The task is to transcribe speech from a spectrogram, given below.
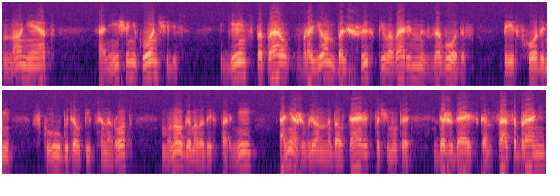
Но нет, они еще не кончились. Гейнс попал в район больших пивоваренных заводов. Перед входами в клубы толпится народ, много молодых парней, они оживленно болтают, почему-то Дожидаясь конца собраний,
